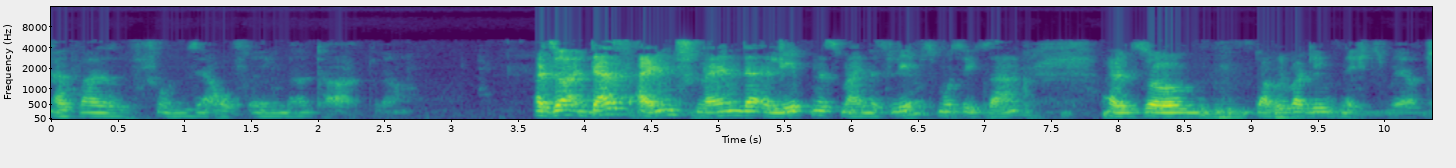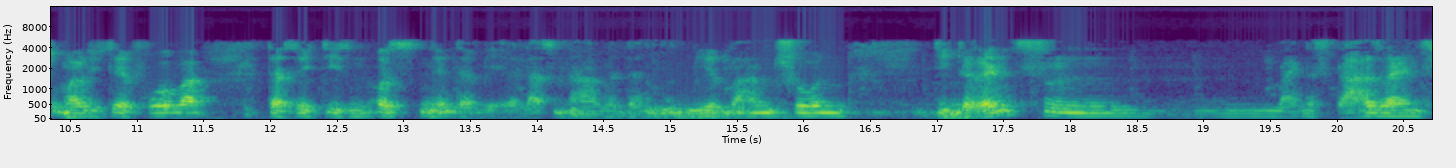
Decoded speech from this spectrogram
das war schon ein sehr aufregender Tag, ja. Also das einschneidende Erlebnis meines Lebens, muss ich sagen. Also darüber ging nichts mehr. Zumal ich sehr froh war, dass ich diesen Osten hinter mir gelassen habe. Denn mir waren schon die Grenzen meines Daseins,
